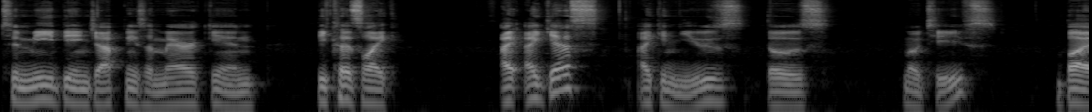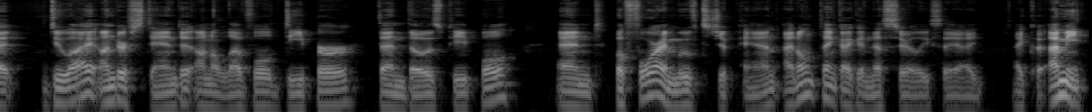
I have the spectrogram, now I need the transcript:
to me being japanese american because like i i guess i can use those motifs but do i understand it on a level deeper than those people? And before i moved to japan i don't think i could necessarily say i i could i mean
